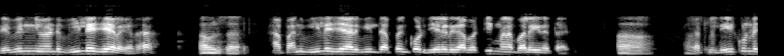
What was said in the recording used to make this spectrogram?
రెవెన్యూ అంటే వీలే చేయాలి కదా. అవును సార్. ఆ పని వీలే చేయాలి వీళ్ళు తప్ప ఇంకోటి చేయలేడు కాబట్టి మన బలహీనత అది. అట్లా లేకుండా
